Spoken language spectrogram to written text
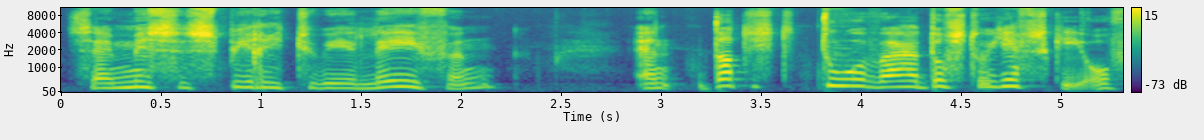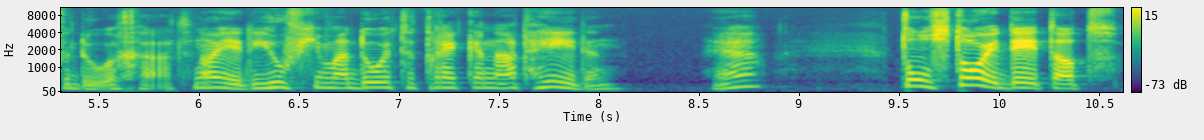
Zij missen spiritueel leven en dat is de tour waar Dostoevsky over doorgaat. Nou ja, die hoef je maar door te trekken naar het heden. Ja? Tolstoy deed dat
